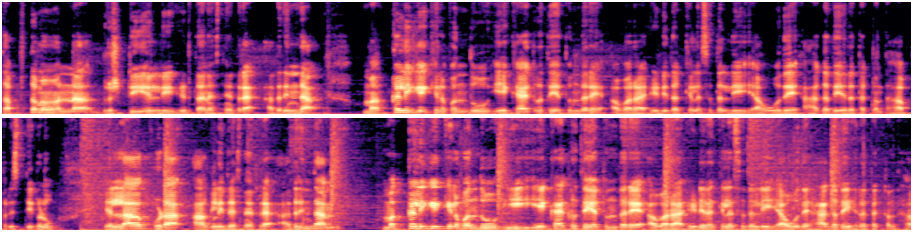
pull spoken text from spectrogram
ಸಪ್ತಮವನ್ನು ದೃಷ್ಟಿಯಲ್ಲಿ ಇಡ್ತಾನೆ ಸ್ನೇಹಿತರೆ. ಅದರಿಂದ ಮಕ್ಕಳಿಗೆ ಕೆಲವೊಂದು ಏಕಾಗ್ರತೆಯ ತೊಂದರೆ ಅವರ ಹಿಡಿದ ಕೆಲಸದಲ್ಲಿ ಯಾವುದೇ ಆಗದೇ ಇರತಕ್ಕಂತಹ ಪರಿಸ್ಥಿತಿಗಳು ಎಲ್ಲ ಕೂಡ ಆಗಲಿದೆ ಸ್ನೇಹಿತರೆ. ಅದರಿಂದ ಮಕ್ಕಳಿಗೆ ಕೆಲವೊಂದು ಈ ಏಕಾಗ್ರತೆಯ ತೊಂದರೆ ಅವರ ಹಿಡಿದ ಕೆಲಸದಲ್ಲಿ ಯಾವುದೇ ಆಗದೇ ಇರತಕ್ಕಂತಹ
